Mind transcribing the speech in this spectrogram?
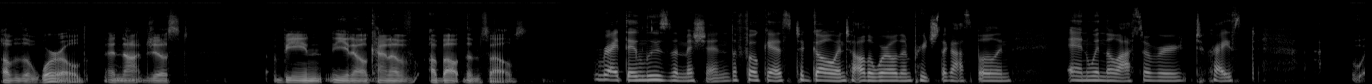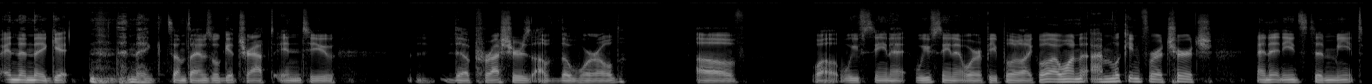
of the world and not mm-hmm. just being you know kind of about themselves Right. They lose the mission, the focus to go into all the world and preach the gospel and and win the lost over to Christ. and then they get then they sometimes will get trapped into the pressures of the world of well we've seen it we've seen it where people are like well i want i'm looking for a church and it needs to meet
